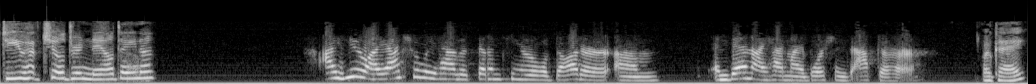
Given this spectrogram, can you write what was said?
Do you have children now, Dana? I do. I actually have a 17 year old daughter, um, and then I had my abortions after her. Okay.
